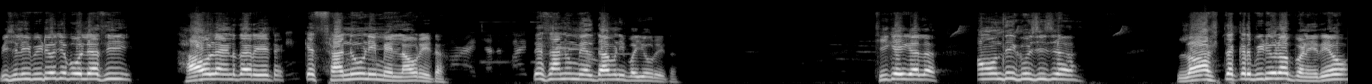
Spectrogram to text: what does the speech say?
ਪਿਛਲੀ ਵੀਡੀਓ 'ਚ ਬੋਲਿਆ ਸੀ ਹਾਉਲੈਂਡ ਦਾ ਰੇਟ ਕਿ ਸਾਨੂੰ ਨਹੀਂ ਮਿਲਣਾ ਉਹ ਰੇਟ। ਤੇ ਸਾਨੂੰ ਮਿਲਦਾ ਵੀ ਨਹੀਂ ਬਈ ਉਹ ਰੇਟ। ਠੀਕ ਹੈ ਇਹ ਗੱਲ? ਆਉਣ ਦੀ ਖੁਸ਼ੀ 'ਚ ਲਾਸਟ ਤੱਕ ਵੀਡੀਓ ਨਾਲ ਬਣੇ ਰਹੋ।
